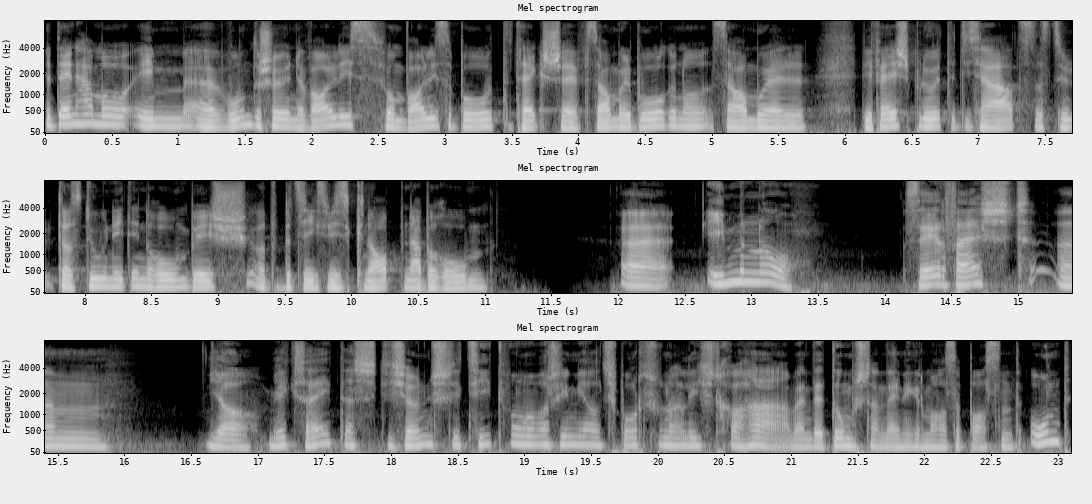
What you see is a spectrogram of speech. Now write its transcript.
Dann haben wir im äh, wunderschönen Wallis vom Walliser Boot Textchef Samuel Burgener. Samuel, wie fest blutet dein Herz, dass du, dass du nicht in Rom bist oder beziehungsweise knapp neben Rom? Äh, immer noch sehr fest. Ähm, ja, wie gesagt, das ist die schönste Zeit, die man wahrscheinlich als Sportjournalist kann haben kann, wenn der Umstand einigermaßen passend Und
